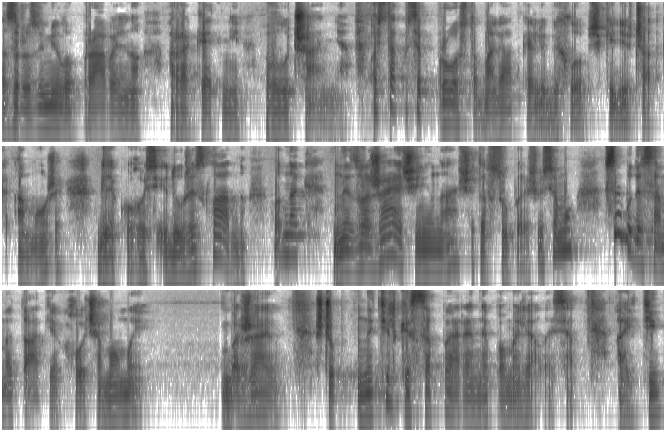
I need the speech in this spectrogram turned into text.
зрозуміло, правильно ракетні влучання. Ось так усе просто малятка, любі хлопчики дівчатка. А може для когось і дуже складно. Однак, незважаючи ні на що та всупереч усьому, все буде саме так, як хочемо ми. Бажаю, щоб не тільки сапери не помилялися, а й ті,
